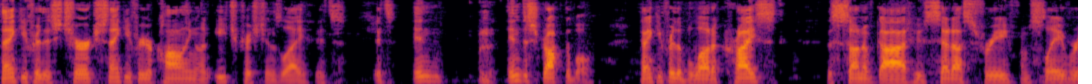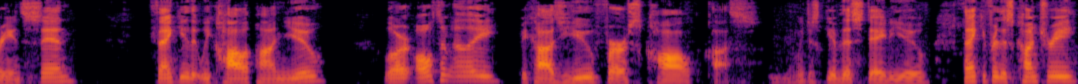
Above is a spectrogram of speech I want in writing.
Thank you for this church. Thank you for your calling on each Christian's life. It's, it's in, indestructible. Thank you for the blood of Christ, the Son of God, who set us free from slavery and sin. Thank you that we call upon you, Lord, ultimately because you first called us. And we just give this day to you. Thank you for this country.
